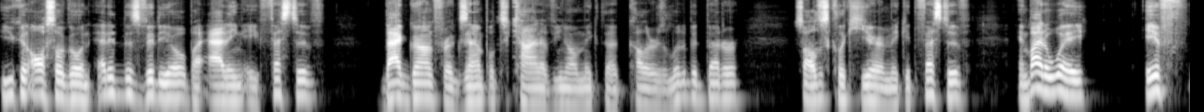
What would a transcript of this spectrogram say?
you can also go and edit this video by adding a festive background, for example, to kind of, you know, make the colors a little bit better. So I'll just click here and make it festive. And by the way, if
